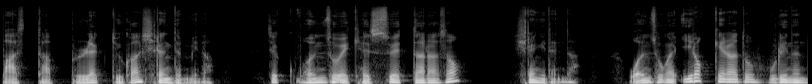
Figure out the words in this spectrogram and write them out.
basta black dew가 실행됩니다. 즉, 원소의 개수에 따라서 실행이 된다. 원소가 1억 개라도 우리는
